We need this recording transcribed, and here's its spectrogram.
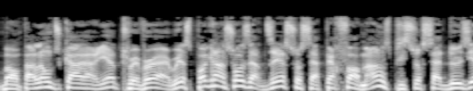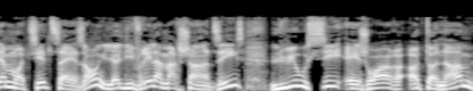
Bon, parlons du corps arrière de Trevor Harris. Pas grand-chose à redire sur sa performance, puis sur sa deuxième moitié de saison. Il a livré la marchandise. Lui aussi est joueur autonome.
